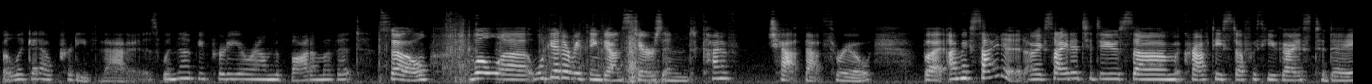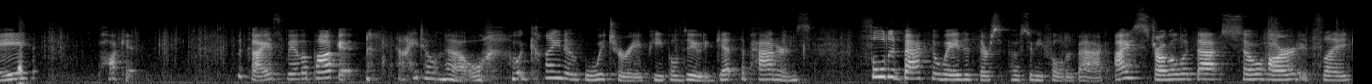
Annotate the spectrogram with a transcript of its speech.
But look at how pretty that is. Wouldn't that be pretty around the bottom of it? So we'll, uh, we'll get everything downstairs and kind of chat that through. But I'm excited. I'm excited to do some crafty stuff with you guys today. Pocket. Look guys, we have a pocket. I don't know what kind of witchery people do to get the patterns folded back the way that they're supposed to be folded back. I struggle with that so hard. It's like,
